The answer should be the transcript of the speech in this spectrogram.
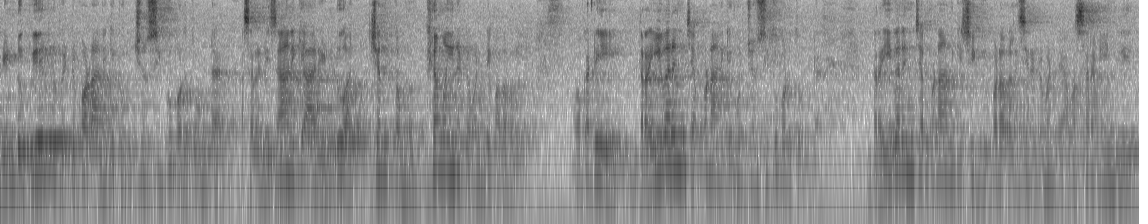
రెండు పేర్లు పెట్టుకోవడానికి కొంచెం సిగ్గుపడుతూ ఉంటారు. అసలు నిజానికి ఆ రెండు అత్యంత ముఖ్యమైనటువంటి పదవులు. ఒకటి డ్రైవర్ అని చెప్పడానికి కొంచెం సిగ్గుపడుతూ ఉంటారు. డ్రైవర్ అని చెప్పడానికి సిగ్గుపడవలసినటువంటి అవసరం ఏం లేదు.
